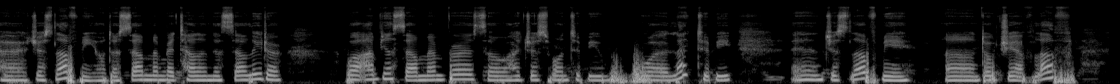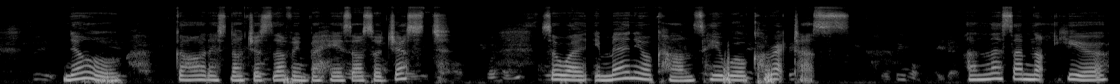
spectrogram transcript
Uh, just love me. Or the cell member telling the cell leader, Well, I'm your cell member, so I just want to be who I like to be and just love me. Uh, don't you have love? No, God is not just loving, but He is also just. So when Emmanuel comes, He will correct us. Unless I'm not here,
